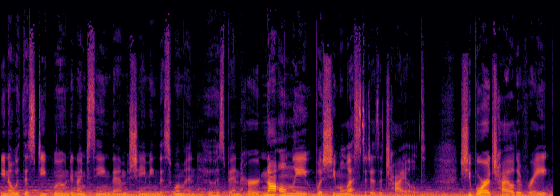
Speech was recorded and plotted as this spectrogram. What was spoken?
you know, with this deep wound, and I'm seeing them shaming this woman who has been hurt. Not only was she molested as a child, she bore a child of rape.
